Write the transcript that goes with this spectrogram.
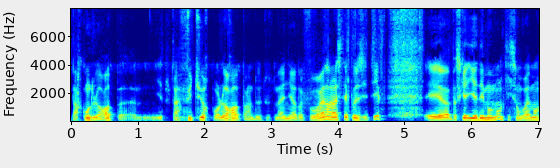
par contre, l'Europe, il y a tout un futur pour l'Europe, hein, de toute manière. Donc, il faut vraiment rester positif. Euh, parce qu'il y a des moments qui sont vraiment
